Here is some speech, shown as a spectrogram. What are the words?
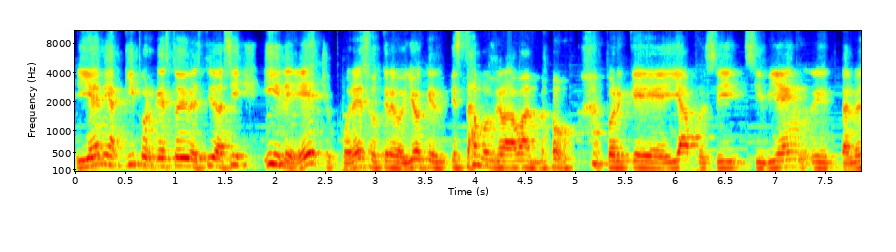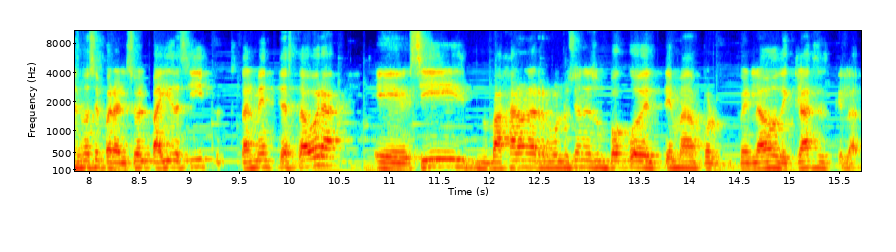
Y heme aquí porque estoy vestido así. Y de hecho, por eso creo yo que estamos grabando. Porque ya, pues sí, si bien eh, tal vez no se paralizó el país así totalmente hasta ahora, eh, sí bajaron las revoluciones un poco del tema por el lado de clases que la,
